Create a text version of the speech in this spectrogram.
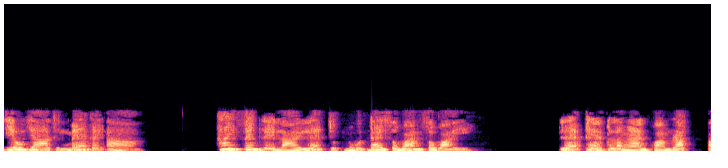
เยียวยาถึงแม่ไกอา ให้เส้นเลไลายและจุดโหนดได้สว่างสวัย และแผ่พลังงานความรักไป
